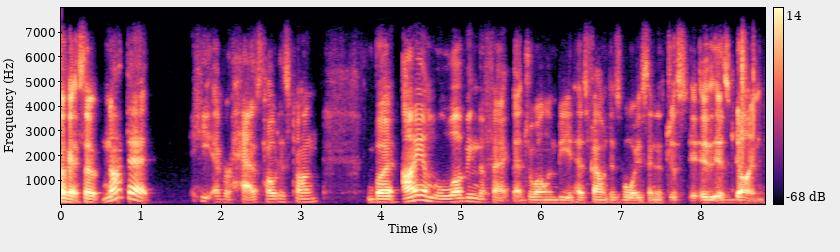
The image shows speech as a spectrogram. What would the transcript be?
Okay, so not that he ever has held his tongue, but I am loving the fact that Joel Embiid has found his voice and it's just it is done,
